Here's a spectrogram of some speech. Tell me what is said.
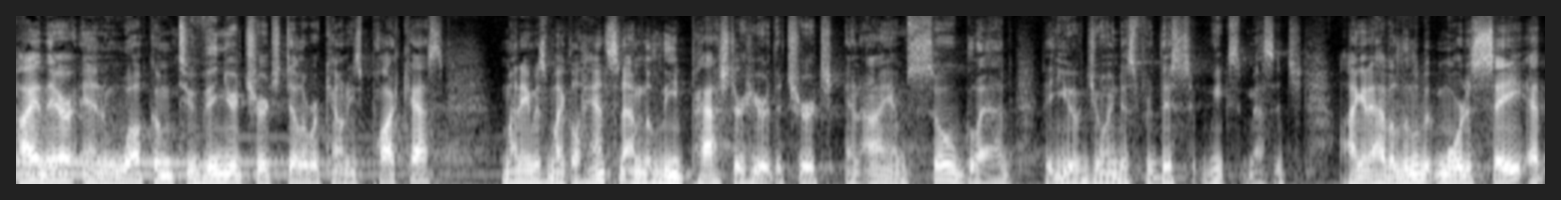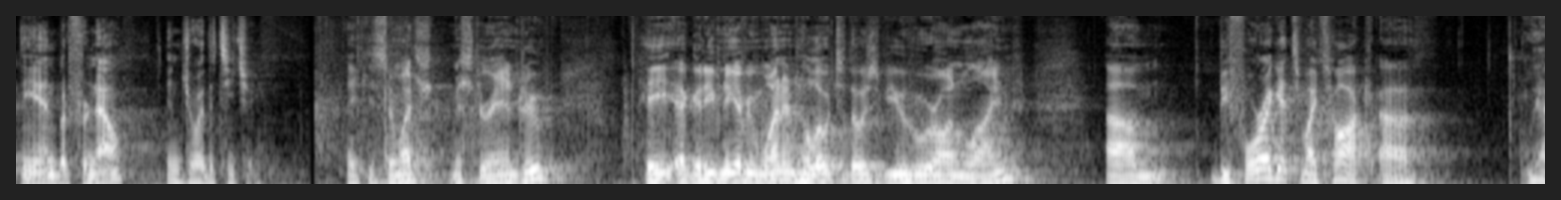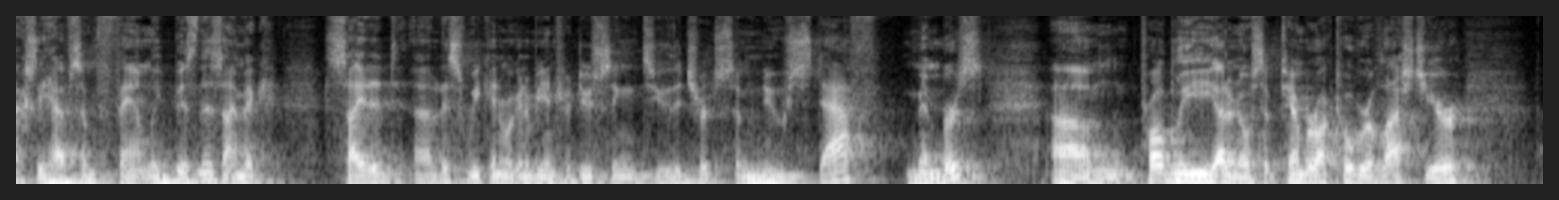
Hi there, and welcome to Vineyard Church Delaware County's podcast. My name is Michael Hanson. I'm the lead pastor here at the church, and I am so glad that you have joined us for this week's message. I'm going to have a little bit more to say at the end, but for now, enjoy the teaching. Thank you so much, Mr. Andrew. Hey, uh, good evening, everyone, and hello to those of you who are online. Um, before I get to my talk, uh, we actually have some family business. I'm excited uh, this weekend. We're going to be introducing to the church some new staff members. Um, probably, I don't know, September, October of last year,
